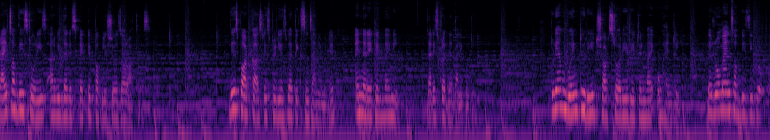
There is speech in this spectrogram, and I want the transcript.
rights of these stories are with the respective publishers or authors. This podcast is produced by Pixels Unlimited and narrated by me, that is Pradnya Talikoti. Today I'm going to read short story written by O. Henry, The Romance of Busy Broker.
